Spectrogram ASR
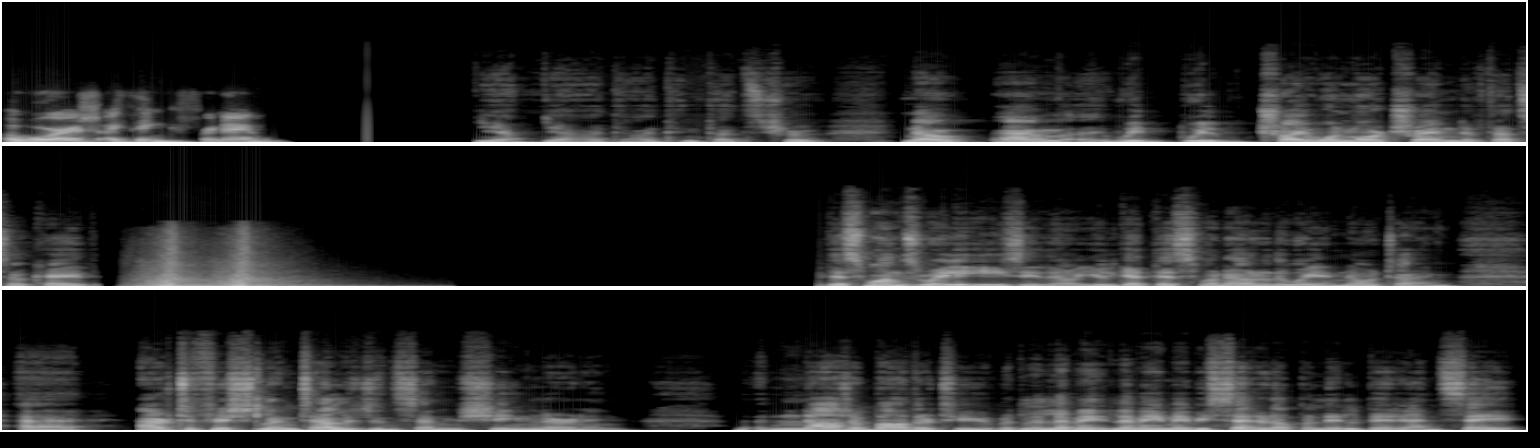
award, I think, for now. Yeah, yeah, I, th- I think that's true. Now, um, we we'll try one more trend if that's okay. This one's really easy though. You'll get this one out of the way in no time. Uh, artificial intelligence and machine learning. Not a bother to you, but let me let me maybe set it up a little bit and say,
